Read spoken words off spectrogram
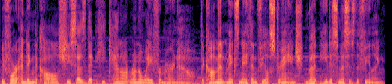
Before ending the call, she says that he cannot run away from her now. The comment makes Nathan feel strange, but he dismisses the feeling.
